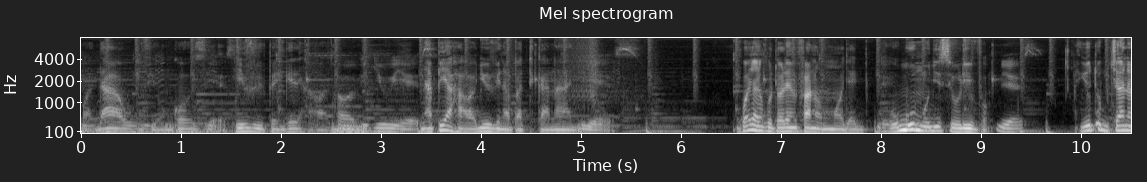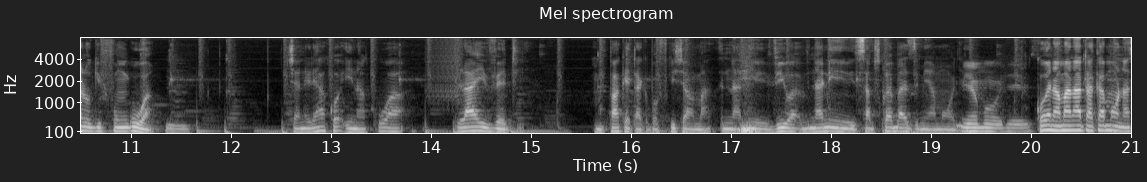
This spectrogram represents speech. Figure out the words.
wadau viongozi Yes. hivi vipengele hawajui yes. na pia hawajui vinapatikanaji yes. ngoja nikutolee mfano mmoja ugumu jinsi ulivyo yes. youtube channel ukifungua Mm. chaneli yako inakuwa private mpaka itakapofikisha nani, viewer, nani subscribers mia moja mia moja yes. kwa hiyo inamaana hata kama una,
